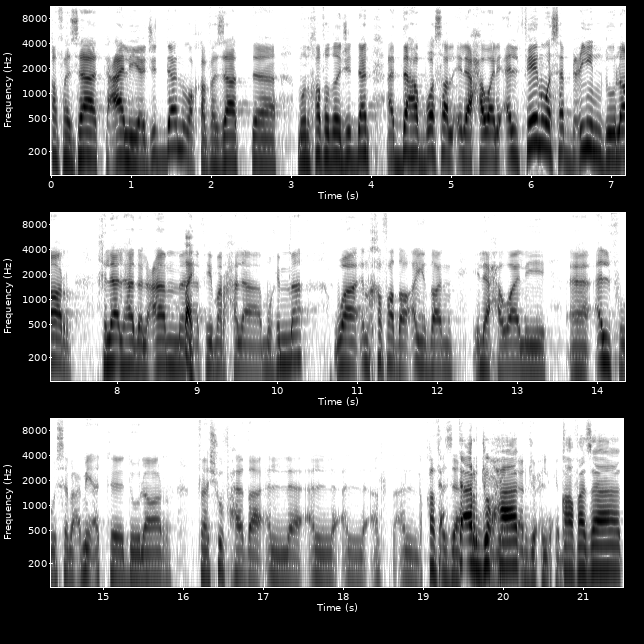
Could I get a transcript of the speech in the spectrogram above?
قفزات عالية جدا وقفزات منخفضة جدا. الذهب وصل إلى حوالي 2070 دولار خلال هذا العام طيب. في مرحلة مهمة وانخفض أيضا إلى حوالي 1700 آه، دولار. فشوف هذا القفزة. تأرجحات قفزات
